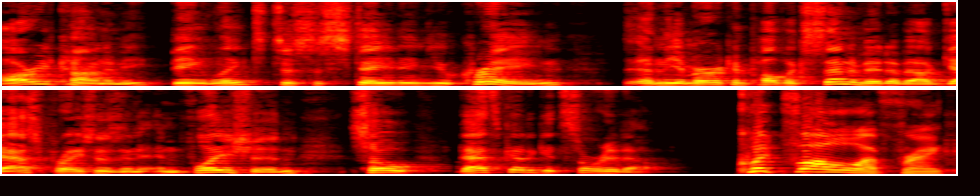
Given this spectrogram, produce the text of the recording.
our economy being linked to sustaining Ukraine and the American public sentiment about gas prices and inflation. So that's got to get sorted out. Quick follow up, Frank.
